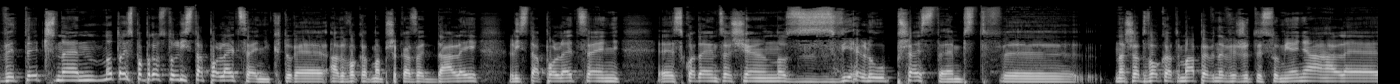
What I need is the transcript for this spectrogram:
wytyczne, no to jest po prostu lista poleceń, które adwokat ma przekazać dalej. Lista poleceń e, składająca się no, z wielu przestępstw. E, nasz adwokat ma pewne wyrzuty sumienia, ale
